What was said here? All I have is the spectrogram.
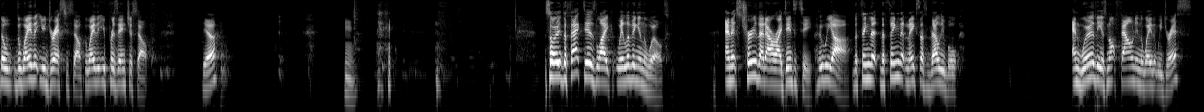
the the way that you dress yourself, the way that you present yourself. Yeah. Hmm. so the fact is, like, we're living in the world. And it's true that our identity, who we are, the thing that, the thing that makes us valuable and worthy is not found in the way that we dress,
